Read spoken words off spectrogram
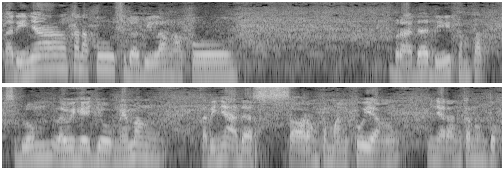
Tadinya kan aku sudah bilang aku berada di tempat sebelum Lewi Hejo. Memang tadinya ada seorang temanku yang menyarankan untuk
